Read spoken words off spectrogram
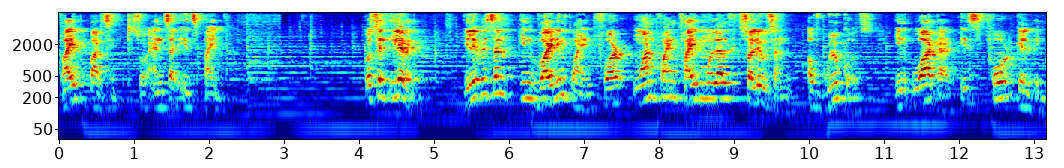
5 percent. So answer is 5 question 11 elevation in boiling point for 1.5 molar solution of glucose in water is 4 kelvin.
